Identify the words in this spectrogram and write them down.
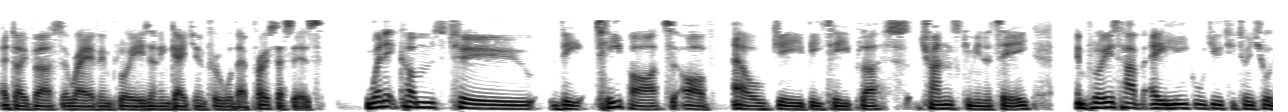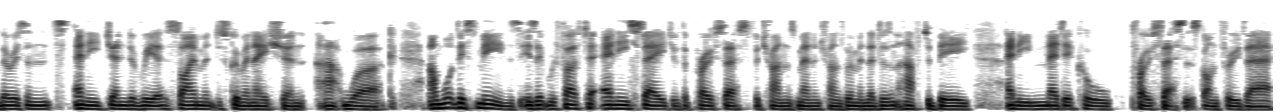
a diverse array of employees and engaging through all their processes? When it comes to the T part of LGBT plus trans community, Employees have a legal duty to ensure there isn't any gender reassignment discrimination at work. And what this means is it refers to any stage of the process for trans men and trans women. There doesn't have to be any medical process that's gone through there.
